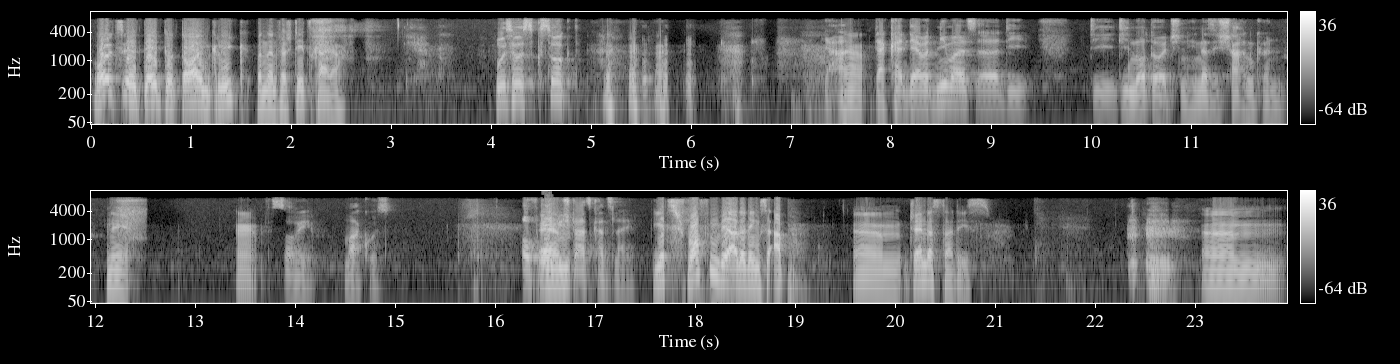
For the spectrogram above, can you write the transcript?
Wollt ihr den totalen Krieg? Und dann versteht's keiner. Wo ist was gesagt? ja, Ja. Der, kann, der wird niemals äh, die, die, die Norddeutschen hinter sich scharren können. Nee. Ja. Sorry, Markus. Auf Ähm, ähm, Staatskanzlei. Jetzt schwoffen wir allerdings ab. Ähm, Gender Studies. ähm,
